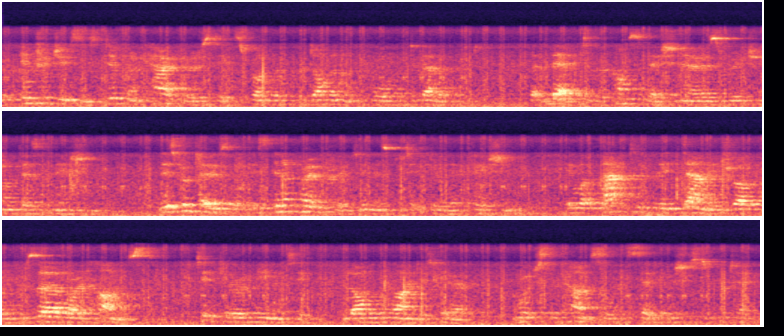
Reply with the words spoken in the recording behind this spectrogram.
that introduces different characteristics from the predominant form of development that led to the conservation area's original designation. This proposal is inappropriate in this. It will actively damage rather than preserve or enhance the particular amenity long provided here, and which the council has said it wishes to protect.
